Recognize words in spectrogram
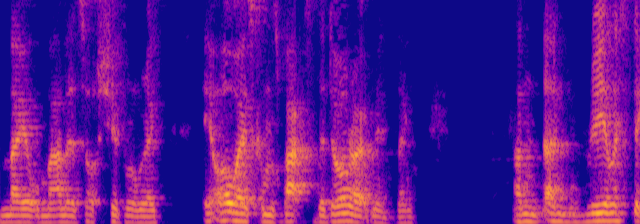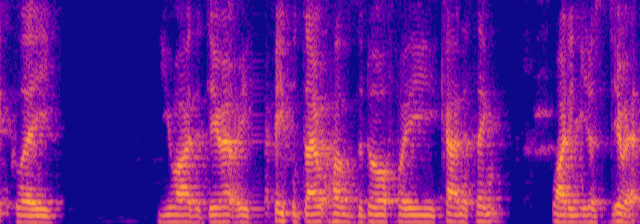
male manners or chivalry, it always comes back to the door opening thing. And, and realistically, you either do it or if people don't hold the door for you, you kind of think, why didn't you just do it?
